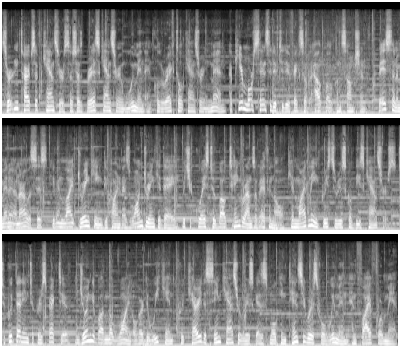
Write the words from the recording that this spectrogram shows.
Certain types of cancer, such as breast cancer in women and colorectal cancer in men, appear more sensitive to the effects of alcohol consumption. Based on a meta-analysis, even light drinking, defined as one drink a day, which equates to about 10 grams of ethanol, can mildly increase the risk of these cancers. To put that into perspective, enjoying a bottle of wine over the weekend could carry the same cancer risk as smoking 10 cigarettes for women and 5 for men.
